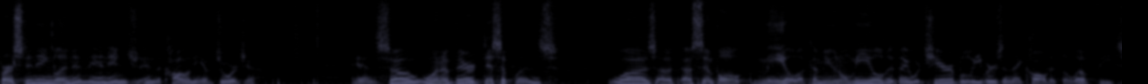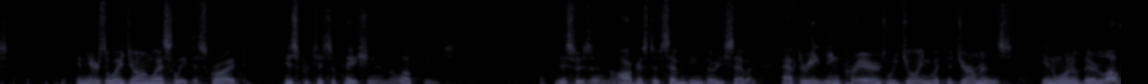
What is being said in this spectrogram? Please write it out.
first in England and then in, in the colony of Georgia. And so one of their disciplines was a, a, simple meal, a communal meal that they would share believers, and they called it the love feast. And here's the way John Wesley described his participation in the love feast. This was in August of 1737. After evening prayers, we joined with the Germans in one of their love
